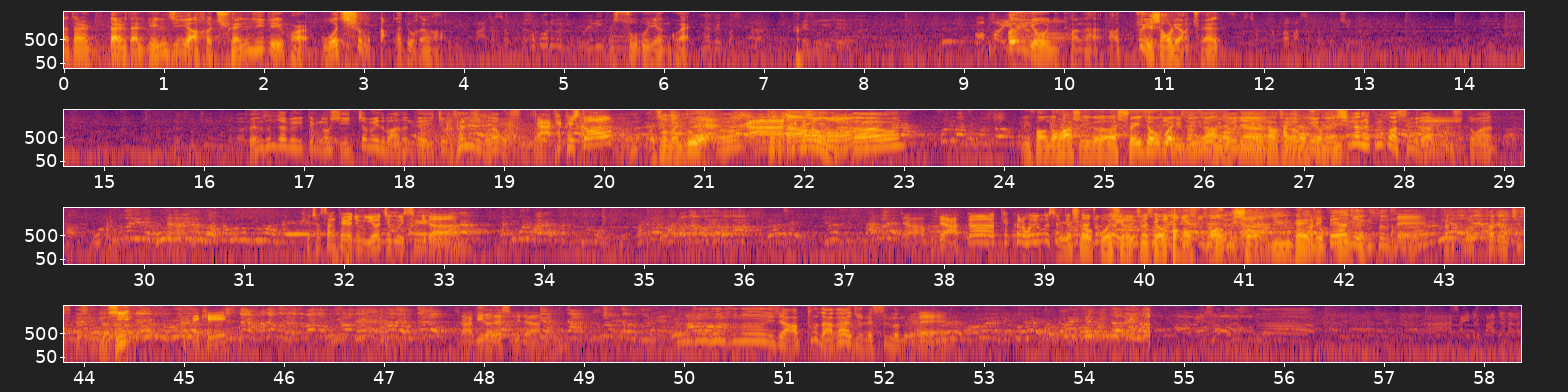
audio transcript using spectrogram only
那但是但是在连击啊和拳击这一块儿，国庆打的就很好， 빠졌었고요. 커버링을 좀 올리고 速度也很快。 해야 될 것 같습니다. 계속 이제 어, 哎呦，你看看啊，最少两拳， 바꿔봤어, 손지훈. 아무래도 손지훈 선수가 왼손잡이기 때문에 혹시 이점이 더 많은데 이점을 살리지 못하고 있습니다. 자, 태클 시도.国庆稳住。 어, 자, 태클 다운. 성공. 다운. 对方的话是一个摔跤冠 이길 军啊， 선수 在地面 그냥 上还是 제가 要小 보기에는 心。 시간을 끌 것 같습니다. 음. 30초 동안. 교착 상태가 좀 이어지고 있습니다. 자, 근데 아까 태클 허용했을 때보다 좀더 여유가 생긴 이수 선수입니다. 다리 빼야죠, 이수 선수. 네. 다리 다리 다칠 수도 있습니다. 지. 자, 리키. 자, 밀어냈습니다. 홍준 선수는 이제 앞으로 나가야죠, 레슬러인데. 네.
